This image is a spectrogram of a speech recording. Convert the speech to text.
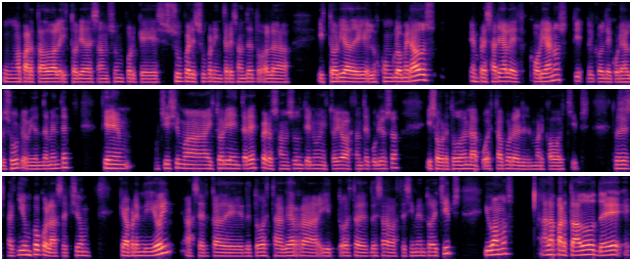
un apartado a la historia de Samsung porque es súper, súper interesante toda la historia de los conglomerados empresariales coreanos, de Corea del Sur, evidentemente, tienen muchísima historia e interés, pero Samsung tiene una historia bastante curiosa y sobre todo en la apuesta por el mercado de chips. Entonces, aquí un poco la sección que aprendí hoy acerca de, de toda esta guerra y todo este desabastecimiento de chips y vamos al apartado del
